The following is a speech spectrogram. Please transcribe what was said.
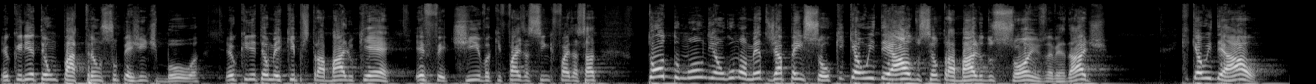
eu queria ter um patrão super gente boa, eu queria ter uma equipe de trabalho que é efetiva, que faz assim, que faz assado. Todo mundo em algum momento já pensou o que é o ideal do seu trabalho dos sonhos, não é verdade? O que é o ideal?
